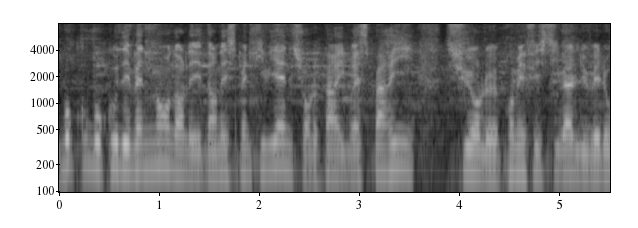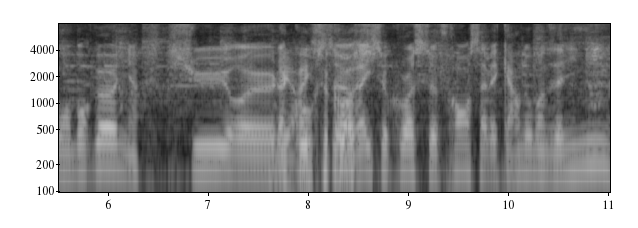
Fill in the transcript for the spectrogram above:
beaucoup beaucoup d'événements dans les, dans les semaines qui viennent, sur le Paris-Brest-Paris, sur le premier festival du vélo en Bourgogne, sur euh, la course Race euh. Race Cross France avec Arnaud Manzanini,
